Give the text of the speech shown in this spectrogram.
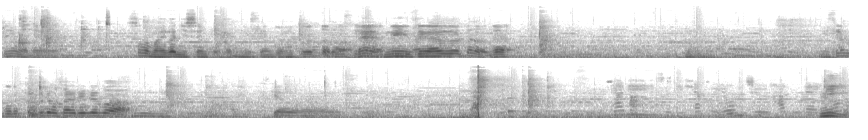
ピンはね、その前が2500。2500だったらね2500だったらね。2500で抑えれれば付き合わないキャリー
